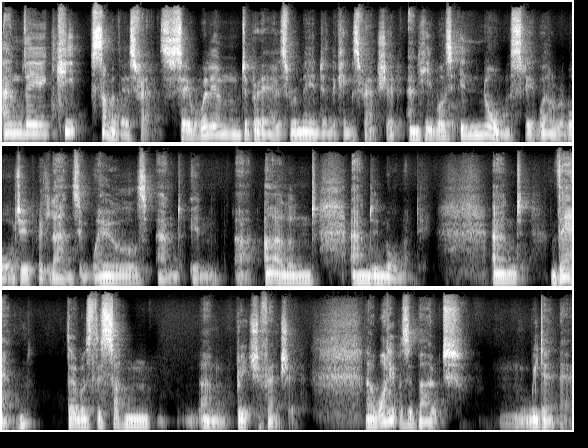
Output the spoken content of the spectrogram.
And they keep some of those friends. So William de Braose remained in the king's friendship, and he was enormously well rewarded with lands in Wales and in uh, Ireland and in Normandy. And then there was this sudden um, breach of friendship. Now, what it was about, we don't know.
